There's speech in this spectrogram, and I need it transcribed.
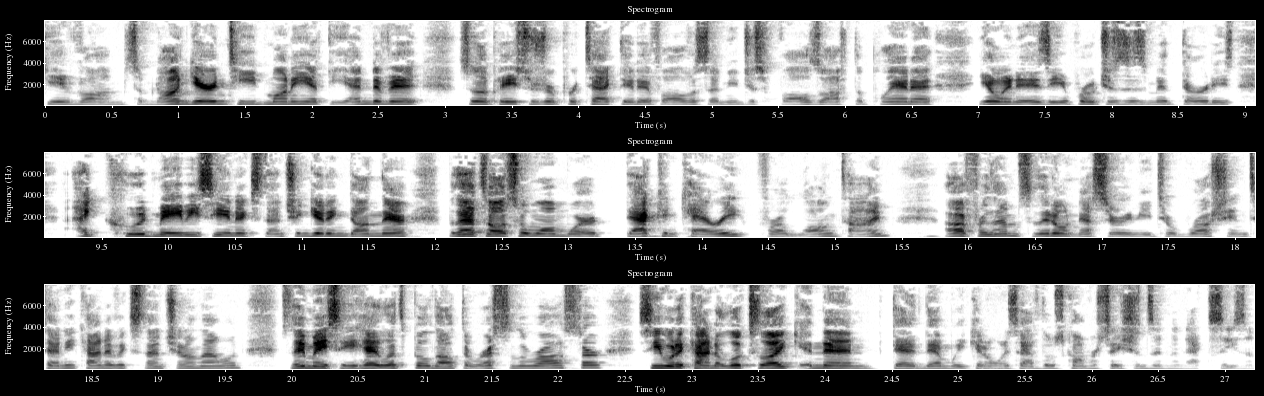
give um, some non-guaranteed money at the end of it, so the Pacers are protected if all of a sudden he just falls off the planet. You know, and as he approaches his mid thirties, I could maybe see an extension getting done there, but that's also one where that can carry for a long time. Uh, for them, so they don't necessarily need to rush into any kind of extension on that one. So they may say, "Hey, let's build out the rest of the roster, see what it kind of looks like, and then then, then we can always have those conversations in the next season."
